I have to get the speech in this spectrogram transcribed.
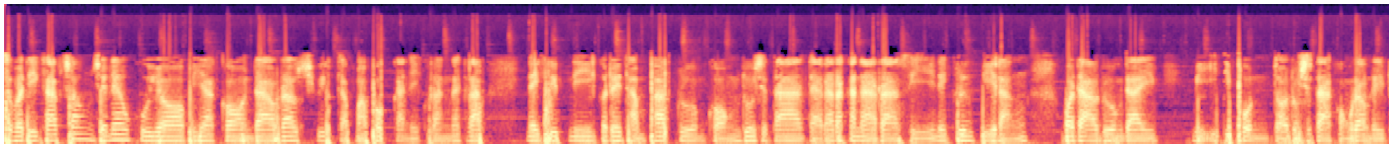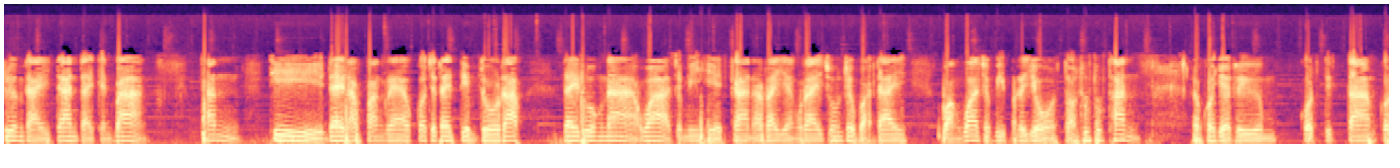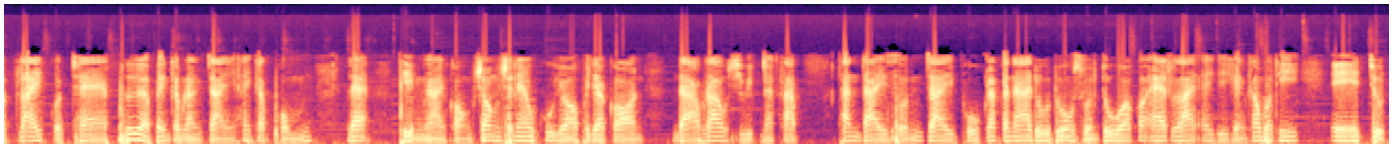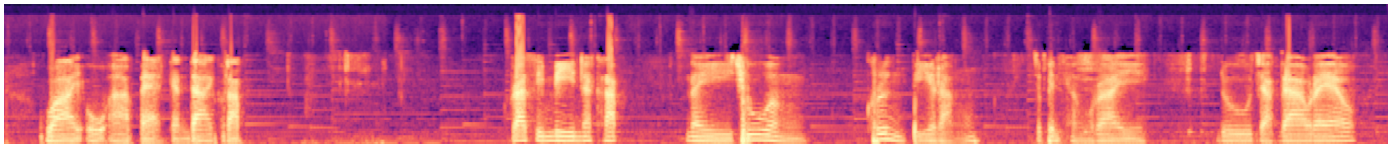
สวัสดีครับ ช่องชาแนลคูยอพยากรณ์ดาวเล่าชีวิตกลับมาพบกันอีกครั้งนะครับ ในคลิปนี้ก็ได้ทำภาพรวมของดวงชะตาแต่ละลัคนาราศีในครึ่งปีหลัง ว่าดาวดวงใดมีอิทธิพลต่อดวงชะตาของเราในเรื่องใดด้านใดกันบ้าง ท่านที่ได้รับฟังแล้วก็จะได้เตรียมตัวรับได้ล่วงหน้าว่าจะมีเหตุการณ์อะไรอย่างไรช่วงจังหวะใด หวังว่าจะมีประโยชน์ต่อทุกๆทท่าน แล้วก็อย่าลืม กดติดตาม กดไลค์ กดแชร์ เพื่อเป็นกำลังใจให้กับผม และทีมงานของช่องชาแนลคูยอพยากรณ์ดาวเล่าชีวิตนะครับ ท่านใดสนใจผูกลัคนาดูดวงส่วนตัวก็แอดไลน์ไอดีกันเข้ามาที่ a y o r 8กันได้ครับ ราศีมีนนะครับ ในช่วงครึ่งปีหลัง จะเป็นอย่างไร ดูจากดาวแล้ว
